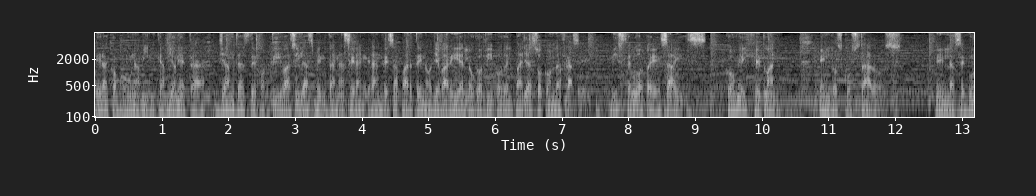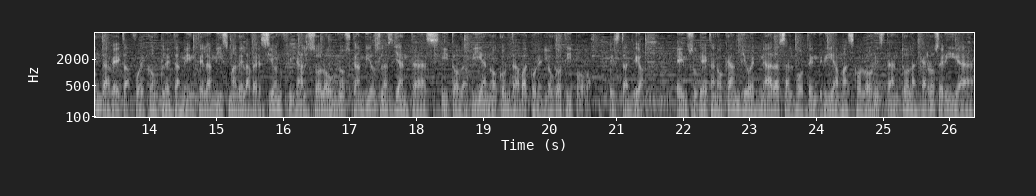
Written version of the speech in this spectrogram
era como una mini camioneta, llantas deportivas y las ventanas eran grandes aparte no llevaría el logotipo del payaso con la frase, Mr. UOP Size. Come y Jetuan. En los costados. En la segunda beta fue completamente la misma de la versión final solo unos cambios las llantas y todavía no contaba con el logotipo. Estallón. En su beta no cambió en nada salvo tendría más colores tanto la carrocería,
